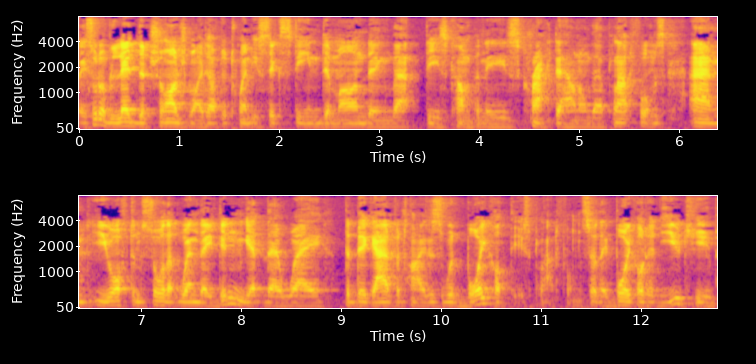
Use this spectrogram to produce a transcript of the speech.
They sort of led the charge right after 2016, demanding that these companies crack down on their platforms. And you often saw that when they didn't get their way, the big advertisers would boycott these platforms. So they boycotted YouTube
